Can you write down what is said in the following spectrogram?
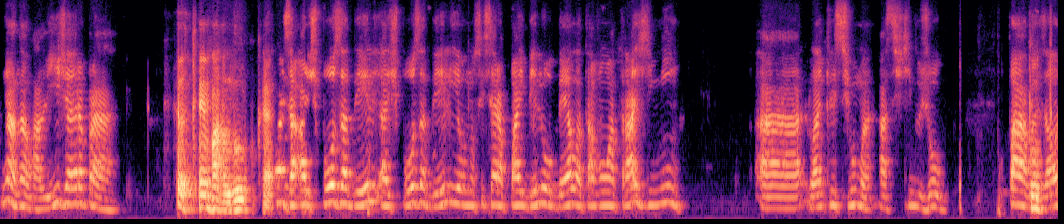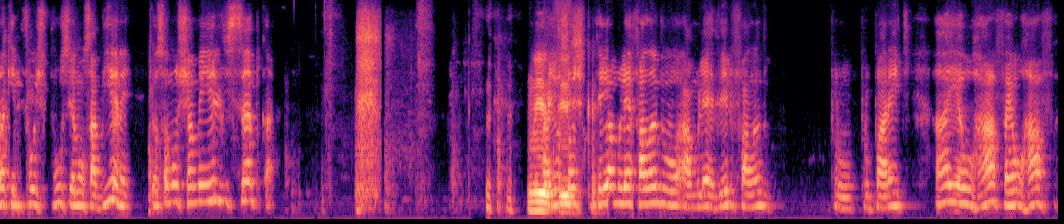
Não, não, ali já era para até maluco, cara. Mas a, a, esposa dele, a esposa dele, eu não sei se era pai dele ou dela, estavam atrás de mim a, lá em Criciúma, assistindo o jogo. Pá, mas a hora que ele foi expulso, eu não sabia, né? Eu só não chamei ele de santo, cara. Meu Aí eu Deus, só escutei cara. a mulher falando, a mulher dele falando pro, pro parente, ai, é o Rafa, é o Rafa.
